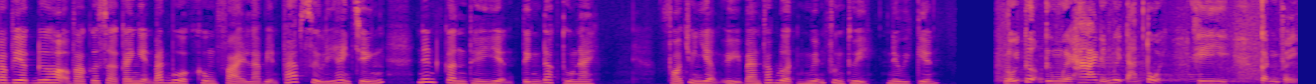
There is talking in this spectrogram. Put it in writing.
và việc đưa họ vào cơ sở cai nghiện bắt buộc không phải là biện pháp xử lý hành chính nên cần thể hiện tính đặc thù này. Phó chủ nhiệm Ủy ban Pháp luật Nguyễn Phương Thủy nêu ý kiến đối tượng từ 12 đến 18 tuổi thì cần phải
